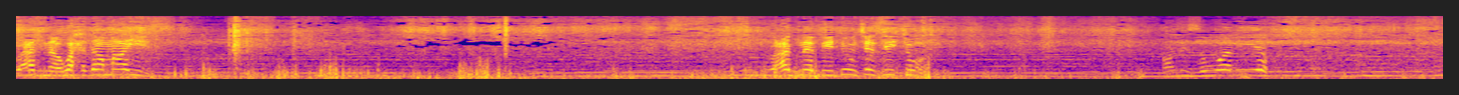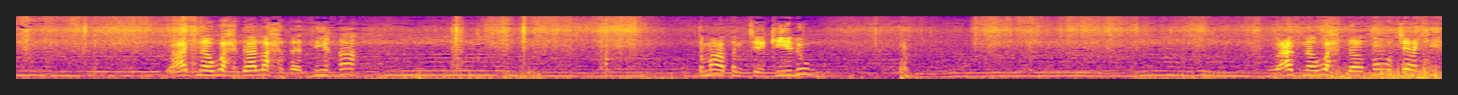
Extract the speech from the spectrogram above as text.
وعندنا وحدة مايز. وعندنا بدون تاع زيتون. وعندنا وحدة لحظة ثقه طماطم كيلو. وعندنا وحدة طون تاع كيلو.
